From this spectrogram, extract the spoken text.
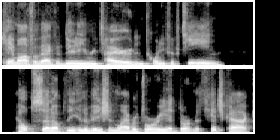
Came off of active duty, retired in 2015. Helped set up the innovation laboratory at Dartmouth Hitchcock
